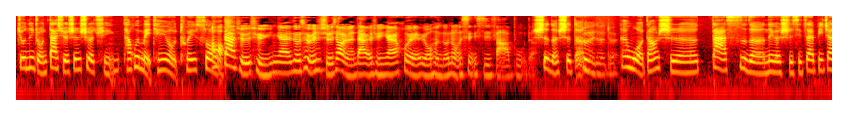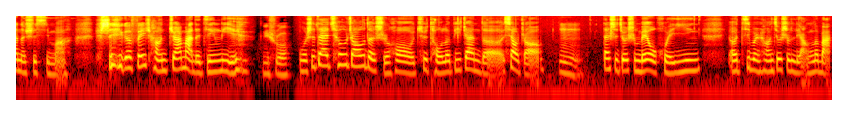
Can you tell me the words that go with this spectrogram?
就那种大学生社群，他会每天有推送。哦，大学群应该就特别是学校里面大学群，应该会有很多那种信息发布的。是的，是的。对对对。但我当时大四的那个实习，在 B 站的实习嘛，是一个非常 drama 的经历。你说，我是在秋招的时候去投了 B 站的校招，嗯，但是就是没有回音，然后基本上就是凉了吧。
